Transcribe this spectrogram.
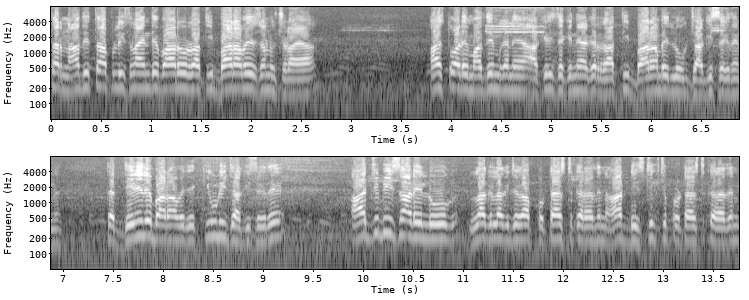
ਧਰਨਾ ਦਿੱਤਾ ਪੁਲਿਸ ਲਾਈਨ ਦੇ ਬਾਹਰ ਔਰ ਰਾਤੀ 12 ਵਜੇ ਸਾਨੂੰ ਛੁਡਾਇਆ। ਅੱਜ ਤੁਹਾਡੇ ਮਾਧਿਅਮ ਕਨੇ ਆਖਰੀ ਸਕਨੇ ਅਗਰ ਰਾਤੀ 12 ਵਜੇ ਲੋਕ ਜਾਗੀ ਸਕਦੇ ਨੇ, ਤਾਂ ਦਿਨੇ ਦੇ 12 ਵਜੇ ਕਿਉਂ ਨਹੀਂ ਜਾਗੀ ਸਕਦੇ? ਅੱਜ ਵੀ ਸਾਡੇ ਲੋਕ ਅਲੱਗ-ਅਲੱਗ ਜਗ੍ਹਾ ਪ੍ਰੋਟੈਸਟ ਕਰਾ ਦੇਣ ਹਰ ਡਿਸਟ੍ਰਿਕਟ 'ਚ ਪ੍ਰੋਟੈਸਟ ਕਰਾ ਦੇਣ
